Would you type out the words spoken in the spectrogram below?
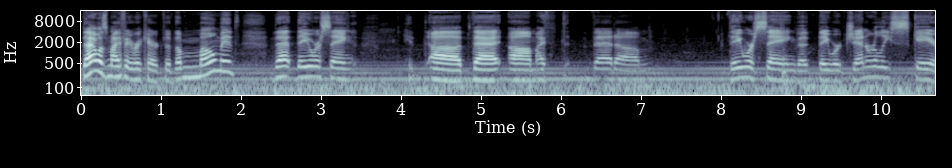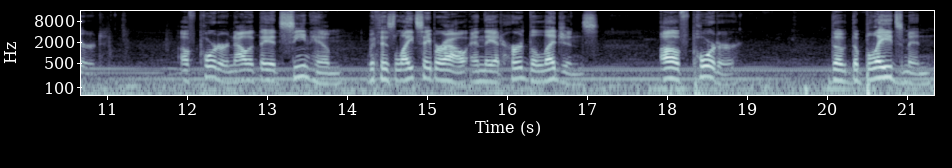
That was my favorite character. The moment that they were saying uh, that um, I that um, they were saying that they were generally scared of Porter now that they had seen him with his lightsaber out and they had heard the legends of Porter, the the bladesman.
